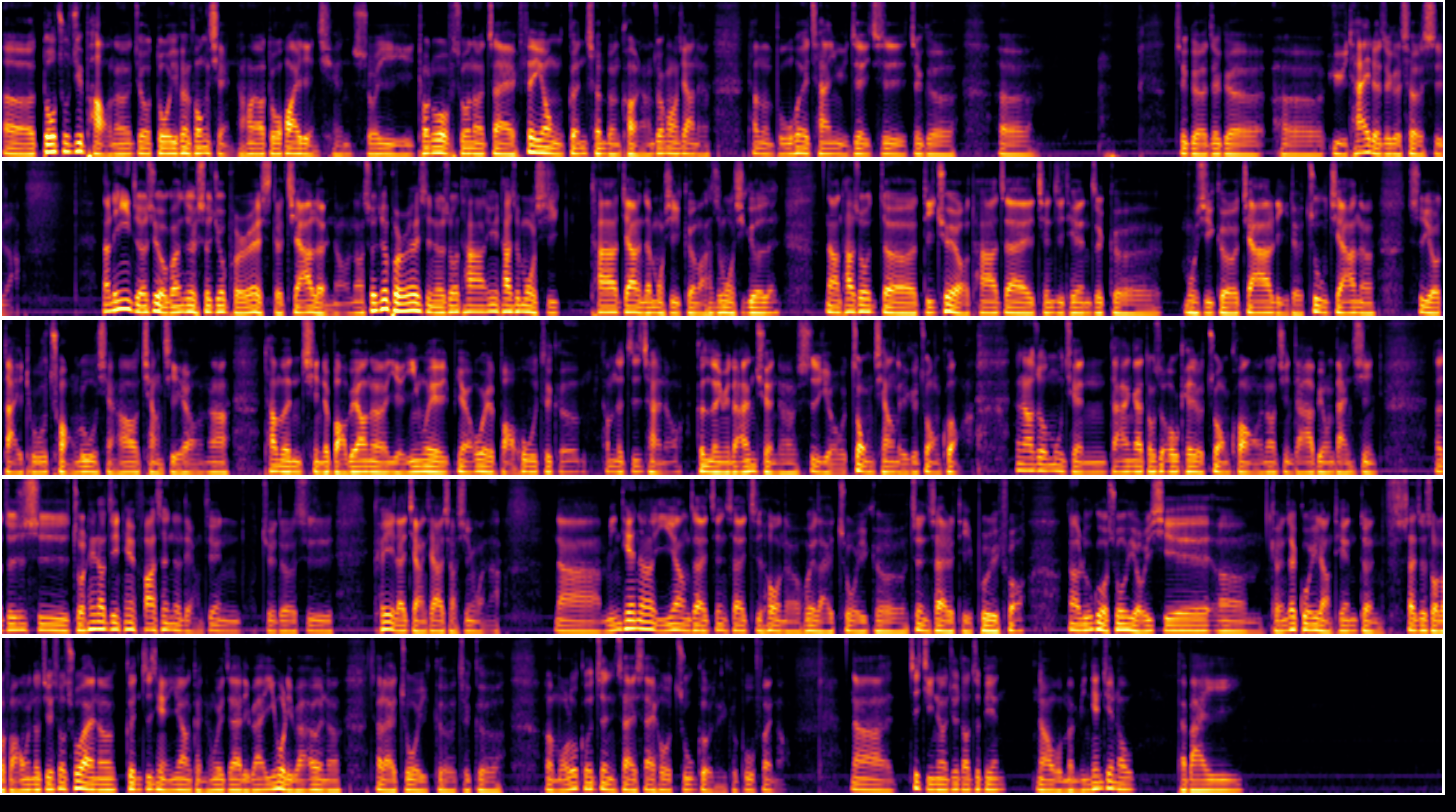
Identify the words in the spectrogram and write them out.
呃多出去跑呢就多一份风险，然后要多花一点钱，所以 Toto Wolff 说呢，在费用跟成本考量状况下呢，他们不会参与这一次这个呃这个这个呃雨胎的这个测试啦。那另一则是有关这个 Sergio Perez 的家人哦。那 Sergio Perez 呢说他因为他是墨西，他家人在墨西哥嘛，他是墨西哥人。那他说的的确哦，他在前几天这个墨西哥家里的住家呢是有歹徒闯入想要抢劫哦。那他们请的保镖呢也因为要为了保护这个他们的资产哦跟人员的安全呢是有中枪的一个状况啊。那他说目前大家应该都是 OK 的状况哦，那请大家不用担心。那这就是昨天到今天发生的两件，觉得是可以来讲一下小新闻啊。那明天呢，一样在正赛之后呢，会来做一个正赛的 debrief。那如果说有一些嗯，可能再过一两天，等赛车手的访问都接受出来呢，跟之前一样，可能会在礼拜一或礼拜二呢，再来做一个这个呃摩洛哥正赛赛后诸葛的一个部分哦。那这集呢就到这边，那我们明天见喽，拜拜。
